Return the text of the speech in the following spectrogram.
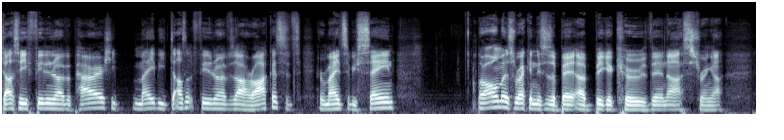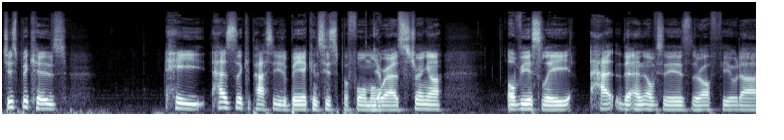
Does he fit in over Parish? He maybe doesn't fit in over Zaharakis. It's, it remains to be seen. But I almost reckon this is a, bit, a bigger coup than uh, Stringer, just because he has the capacity to be a consistent performer, Yep. whereas Stringer obviously had, the, and obviously there's their off-field uh,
